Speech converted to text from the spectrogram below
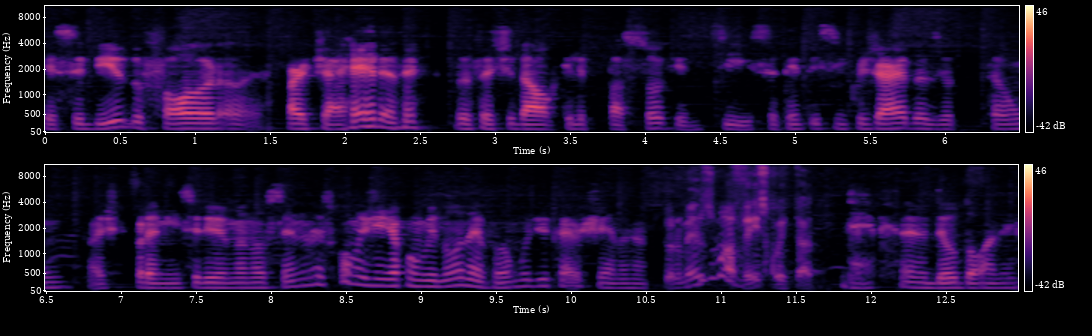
recebido, fora a parte aérea, né? Do touchdown que ele passou, que é de 75 jardas. Então, acho que pra mim seria o Emmanuel Sanders, mas como a gente já combinou, né? Vamos de Kyle Shanahan. Pelo menos uma vez, coitado. É, deu dó, né?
